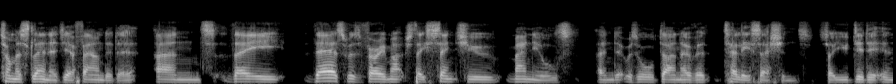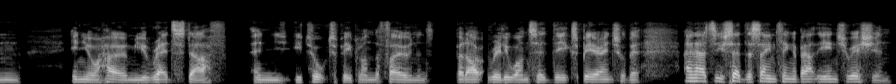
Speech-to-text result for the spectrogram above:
Thomas Leonard, yeah, founded it, and they theirs was very much they sent you manuals, and it was all done over tele sessions. So you did it in in your home, you read stuff, and you, talked to people on the phone. And but I really wanted the experiential bit, and as you said, the same thing about the intuition.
